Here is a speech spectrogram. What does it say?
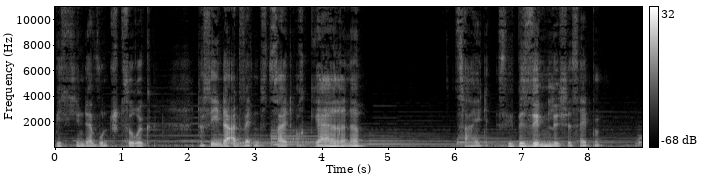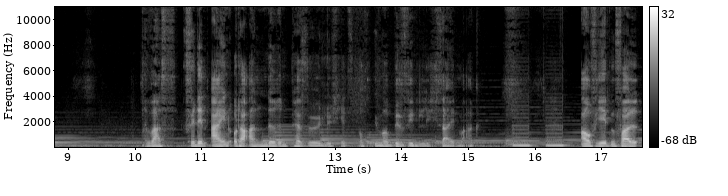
bisschen der Wunsch zurück, dass sie in der Adventszeit auch gerne Zeit für Besinnliches hätten. Was für den ein oder anderen persönlich jetzt noch immer besinnlich sein mag. Auf jeden Fall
